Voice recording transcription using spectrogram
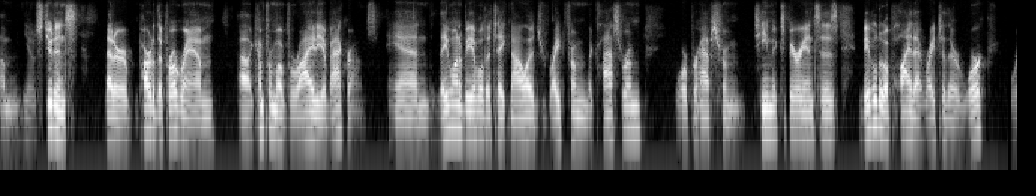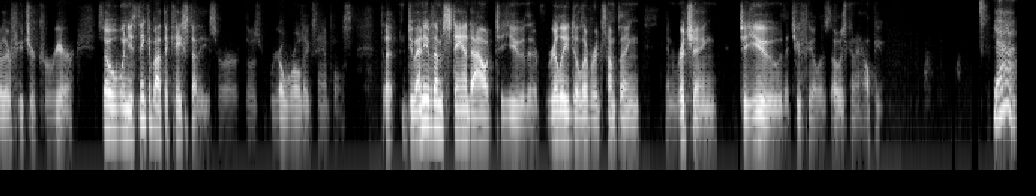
Um, you know, students that are part of the program uh, come from a variety of backgrounds and they want to be able to take knowledge right from the classroom or perhaps from team experiences be able to apply that right to their work or their future career. So when you think about the case studies or those real world examples do any of them stand out to you that have really delivered something enriching to you that you feel as though is going to help you yeah.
